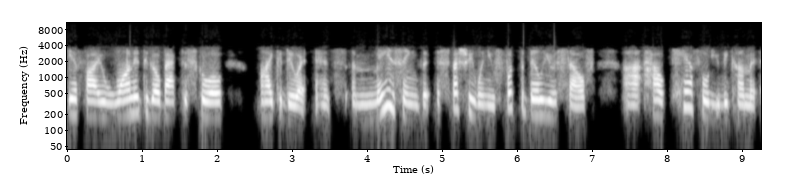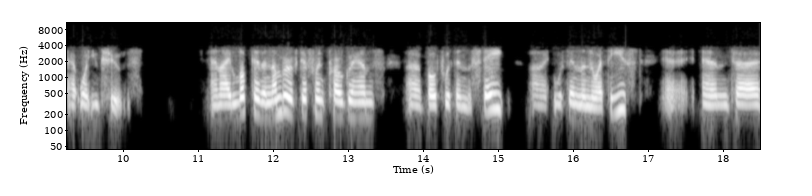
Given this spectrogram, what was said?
if I wanted to go back to school, I could do it. And it's amazing that, especially when you foot the bill yourself, uh, how careful you become at, what you choose. And I looked at a number of different programs, uh, both within the state, uh, within the Northeast, uh, and uh,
